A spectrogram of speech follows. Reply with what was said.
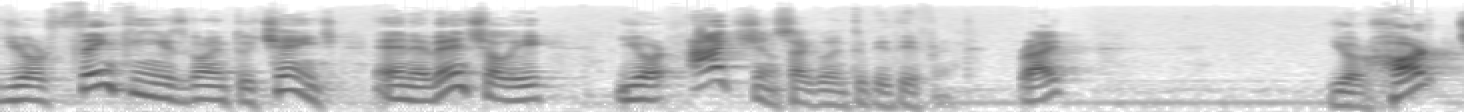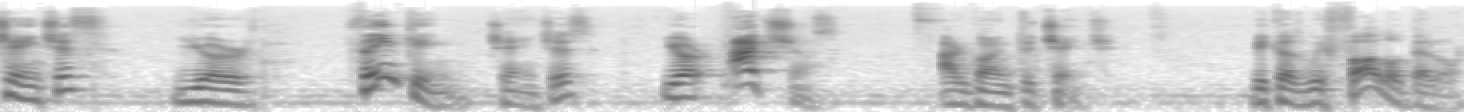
your thinking is going to change, and eventually your actions are going to be different, right? Your heart changes, your thinking changes, your actions are going to change because we follow the Lord.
